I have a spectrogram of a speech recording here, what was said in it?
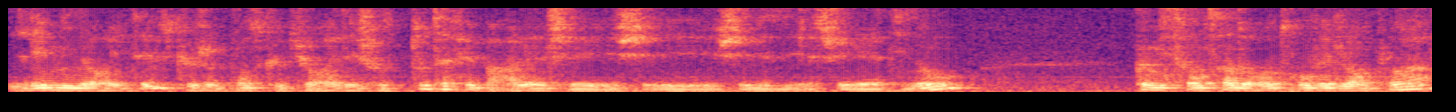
les minorités, parce que je pense que tu aurais des choses tout à fait parallèles chez, les, latinos, comme ils sont en train de retrouver de l'emploi,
